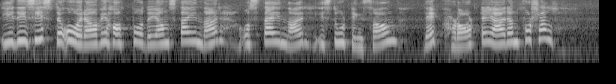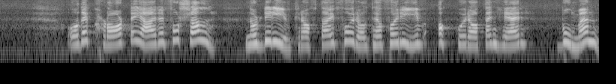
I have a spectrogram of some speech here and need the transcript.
I de siste åra har vi hatt både Jan Steinar og Steinar i stortingssalen. Det er klart det gjør en forskjell. Og det er klart det gjør en forskjell når drivkrafta i forhold til å få rive akkurat denne bommen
